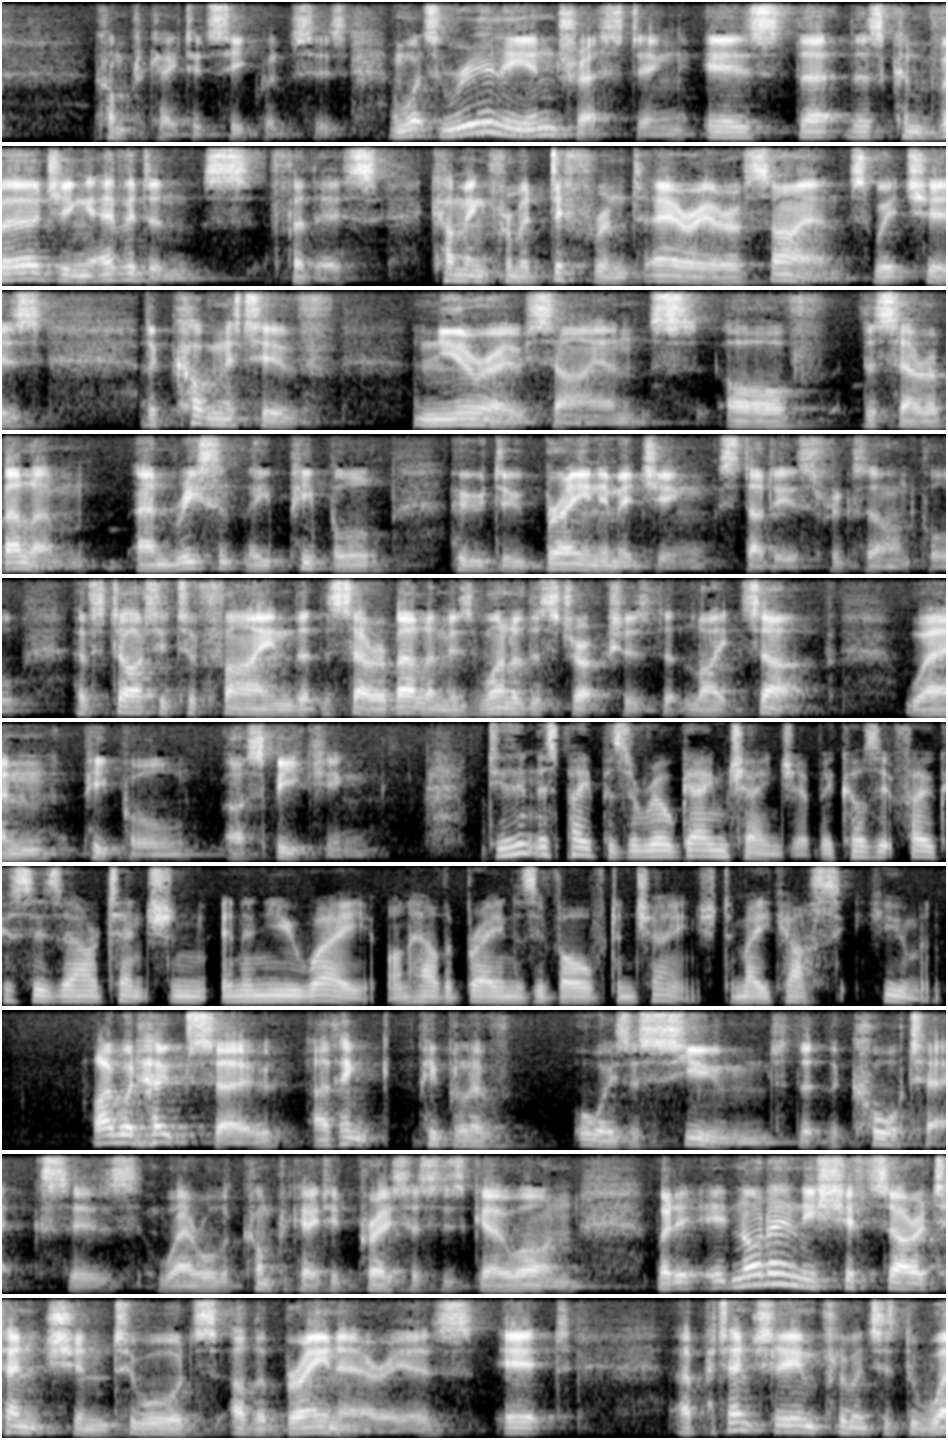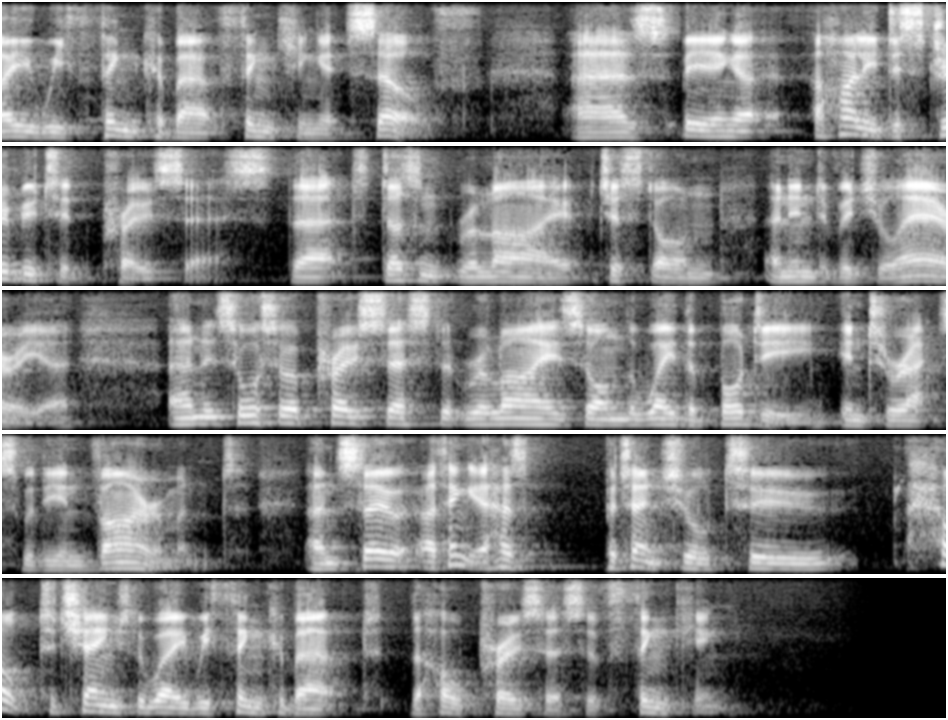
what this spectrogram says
complicated sequences. And what's really interesting is that there's converging evidence for this coming from a different area of science, which is the cognitive neuroscience of the cerebellum. And recently, people who do brain imaging studies, for example, have started to find that the cerebellum is one of the structures that lights up when people are speaking. Do you think this paper is a real game changer because it focuses our attention in a new way on how the brain has evolved and changed to make us human? I would hope so. I think people have always assumed that the cortex is where all the complicated processes go on. But it, it not only shifts our attention towards other brain areas, it uh, potentially influences the way we think about thinking itself as being a, a, highly distributed process that doesn't rely just on an individual area. And it's also a process that relies on the way the body interacts with the environment. And so I think it has potential to help to change the way we think about the whole process of thinking.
